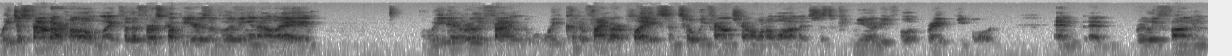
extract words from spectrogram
we just found our home. Like for the first couple years of living in LA, we didn't really find we couldn't find our place until we found Channel 101. It's just a community full of great people and and really fun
